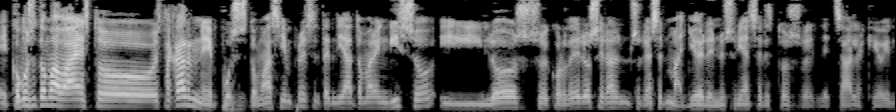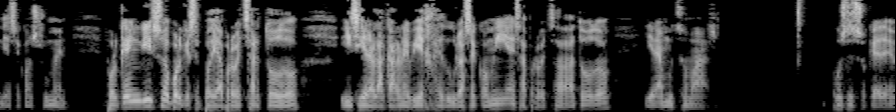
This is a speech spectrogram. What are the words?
Eh, ¿Cómo se tomaba esto, esta carne? Pues se tomaba siempre, se tendía a tomar en guiso y los eh, corderos eran, solían ser mayores, no solían ser estos eh, lechales que hoy en día se consumen. ¿Por qué en guiso? Porque se podía aprovechar todo y si era la carne vieja y dura se comía y se aprovechaba todo y era mucho más. Pues eso, que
